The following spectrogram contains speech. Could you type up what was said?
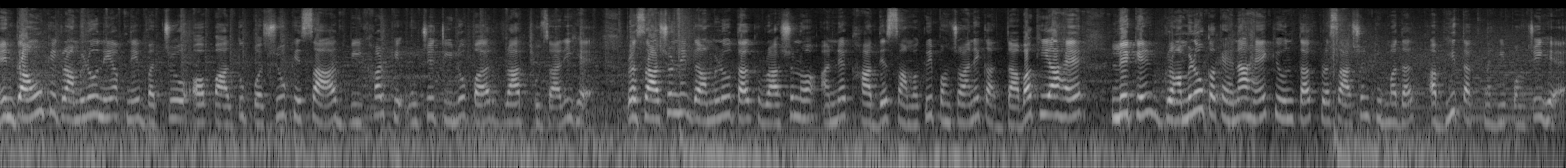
इन गाँवों के ग्रामीणों ने अपने बच्चों और पालतू पशुओं के साथ बीहड़ के ऊँचे टीलों पर रात गुजारी है। प्रशासन ने ग्रामीणों तक राशन और अन्य खाद्य सामग्री पहुँचाने का दावा किया है, लेकिन ग्रामीणों का कहना है कि उन तक प्रशासन की मदद अभी तक नहीं पहुँची है।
